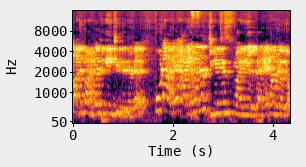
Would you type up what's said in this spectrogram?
അത് കണ്ടെത്തുകയും ചെയ്തിട്ടുണ്ട്. കൂടാതെ ഐ ജി എച്ച് എസ് മൈലിൽ തന്നെ നമ്മളൊരു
